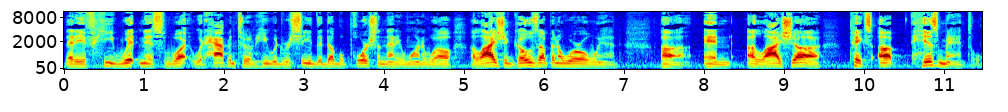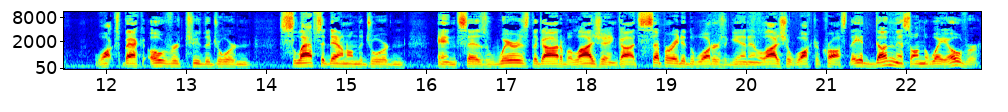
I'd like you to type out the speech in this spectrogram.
that if he witnessed what would happen to him, he would receive the double portion that he wanted. Well, Elijah goes up in a whirlwind, uh, and Elisha picks up his mantle walks back over to the Jordan, slaps it down on the Jordan, and says, Where is the God of Elijah? And God separated the waters again, and Elijah walked across. They had done this on the way over.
